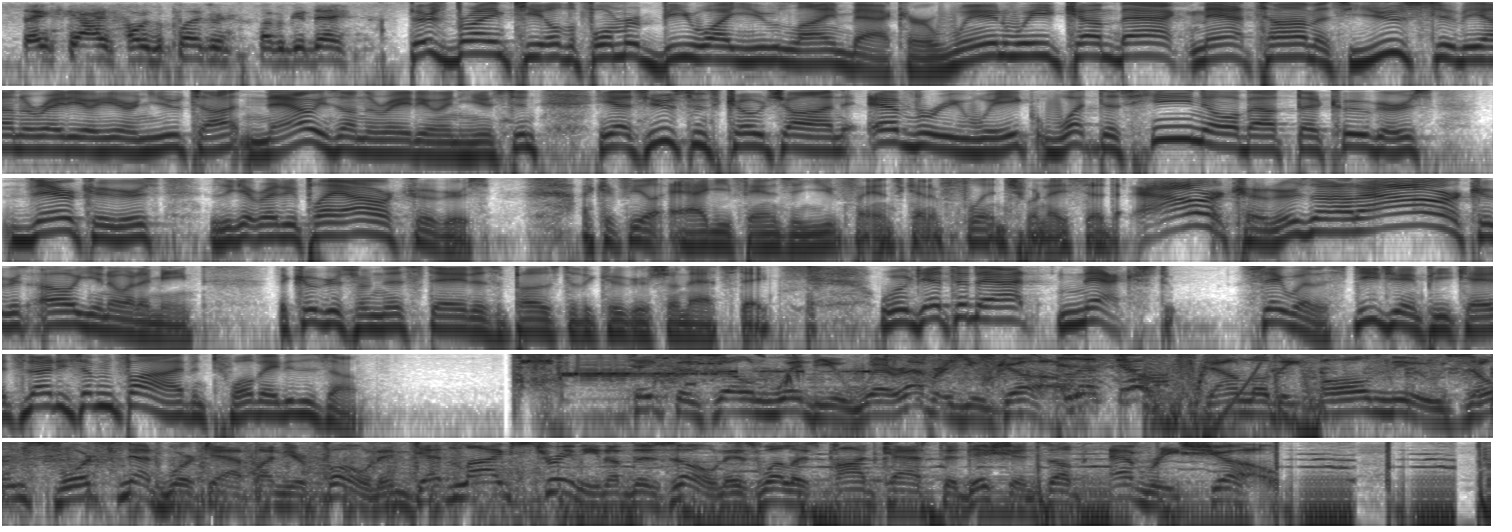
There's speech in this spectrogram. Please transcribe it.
Thanks, guys. Always a pleasure. Have a good day. There's Bryan Kehl, the former BYU linebacker. When we come back, Matt Thomas used to be on the radio here in Utah. Now he's on the radio in Houston. He has Houston's coach on every week. What does he know about the Cougars? Their Cougars as they get ready to play our Cougars. I could feel Aggie fans and U fans kind of flinch when I said that. Our Cougars, not our Cougars. Oh, you know what I mean. The Cougars from this state as opposed to the Cougars from that state. We'll get to that next. Stay with us. DJ and PK. It's 97.5 and 1280 The Zone. Take the zone with you wherever you go. Let's go. Download the all new Zone Sports Network app on your phone and get live streaming of the zone as well as podcast editions of every show.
